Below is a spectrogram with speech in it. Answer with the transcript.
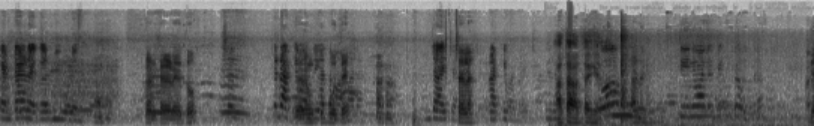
कंटाळलाय गरमीमुळे. राखी गरम बांधूया खूप. मामाला. जायचं चला. राखी आता आता घ्या. हो, तीन वाले ते कुठं होतं? ते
